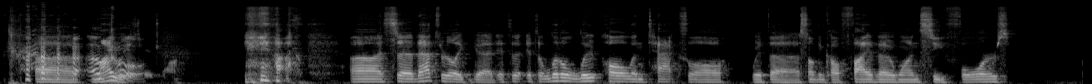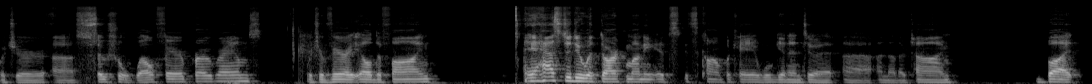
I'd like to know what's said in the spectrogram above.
uh, Oh, my cool. research on. Yeah. Uh, so that's really good. It's a, it's a little loophole in tax law with uh, something called 501c4s, which are uh, social welfare programs, which are very ill-defined. It has to do with dark money. It's, it's complicated. We'll get into it uh, another time. But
